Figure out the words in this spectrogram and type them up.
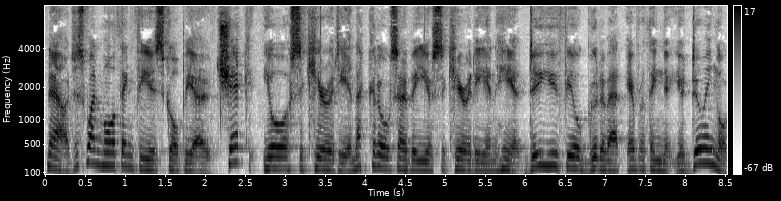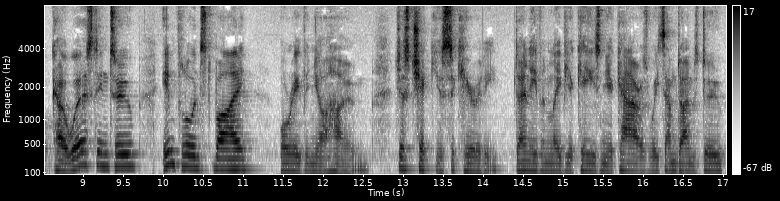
Now, just one more thing for you, Scorpio. Check your security, and that could also be your security in here. Do you feel good about everything that you're doing or coerced into, influenced by? Or even your home. Just check your security. Don't even leave your keys in your car as we sometimes do,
